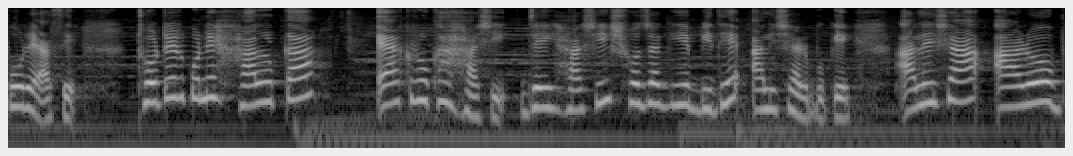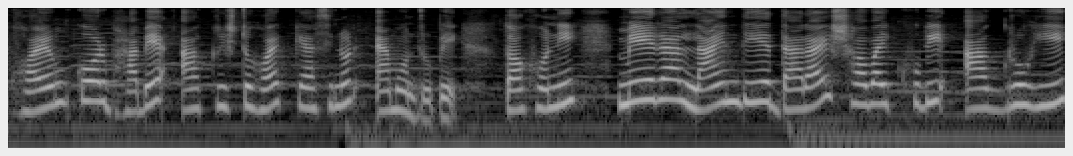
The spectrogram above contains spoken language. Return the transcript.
পড়ে আসে ঠোঁটের কোণে হালকা একরোখা হাসি, যেই হাসি সোজা গিয়ে বিধে আলিশার বুকে। আলিশা আরও ভয়ঙ্করভাবে আকৃষ্ট হয় ক্যাসিনোর এমন রূপে। তখনই মেয়েরা লাইন দিয়ে দাঁড়ায়, সবাই খুবই আগ্রহী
